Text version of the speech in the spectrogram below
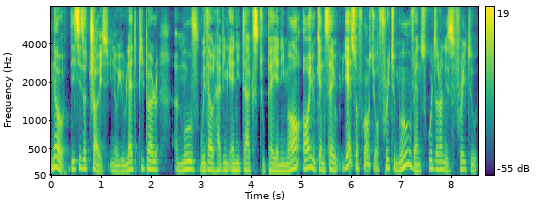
No, this is a choice. You know, you let people uh, move without having any tax to pay anymore. Or you can say, yes, of course, you're free to move and Switzerland is free to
